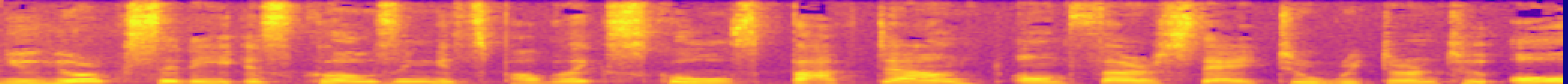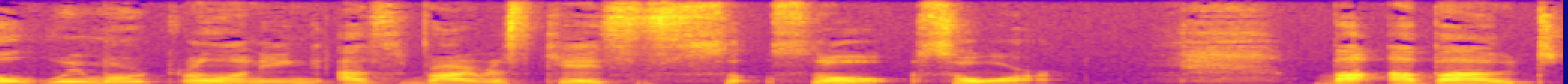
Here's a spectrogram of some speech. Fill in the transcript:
New York City is closing its public schools back down on Thursday to return to all remote learning as virus cases soar. But about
